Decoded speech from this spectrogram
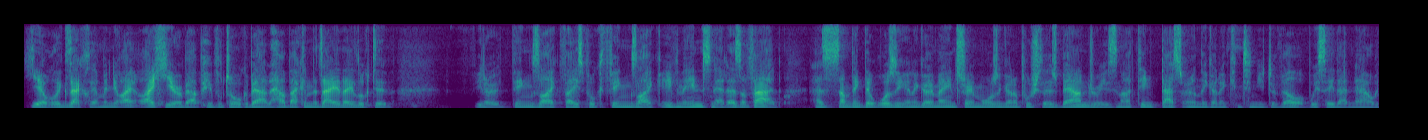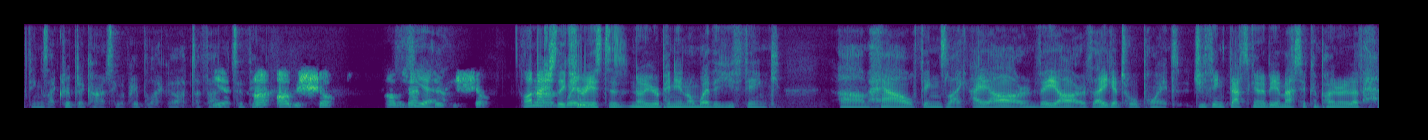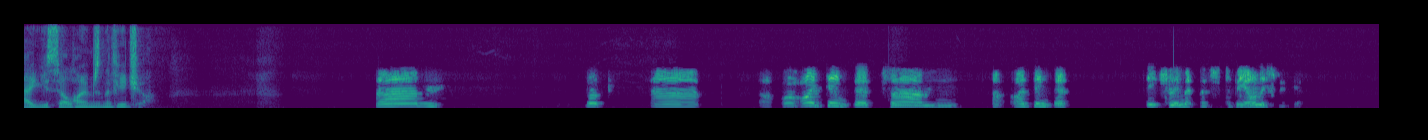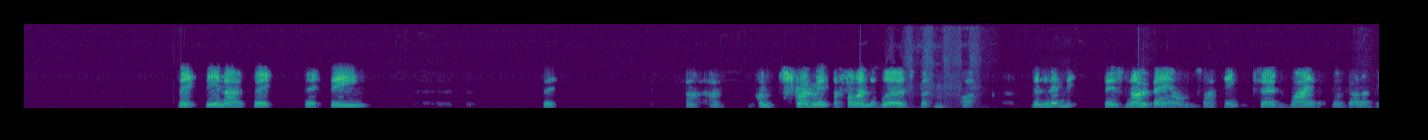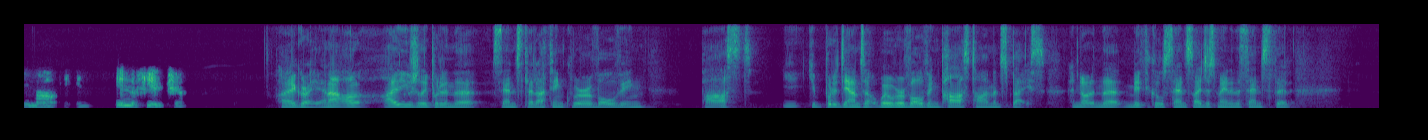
Yeah, well, exactly. I mean, I, I hear about people talk about how back in the day they looked at, you know, things like Facebook, things like even the internet as a fad, as something that wasn't going to go mainstream, wasn't going to push those boundaries. And I think that's only going to continue to develop. We see that now with things like cryptocurrency, where people are like, oh, it's a fad. Yeah, it's a thing. I, I was shocked. I was absolutely yeah. shocked. I'm actually um, curious to know your opinion on whether you think um, how things like AR and VR, if they get to a point, do you think that's going to be a massive component of how you sell homes in the future? Um, look, uh, I think that um, I think that it's limitless. To be honest with you, the you know the, the uh, I'm struggling to find the words, but the limit there's no bounds. I think to the way that we're going to be marketing in the future. I agree, and I I usually put it in the sense that I think we're evolving past. You, you put it down to where we're evolving past time and space, and not in the mythical sense. I just mean in the sense that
